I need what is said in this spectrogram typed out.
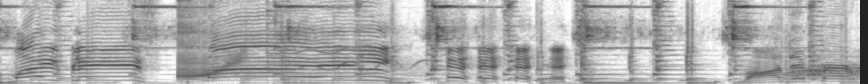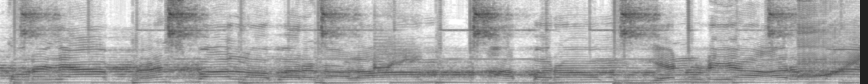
ஸ்மைல் ப்ளீஸ் ஸ்மைல் மதிப்பிற்குரிய பிரின்சிபல் அவர்களும் அப்புறம் என்னுடைய அருமை.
